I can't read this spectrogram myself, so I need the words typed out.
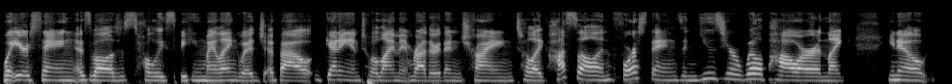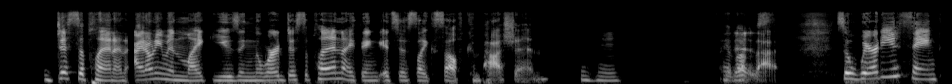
what you're saying, as well as just totally speaking my language about getting into alignment rather than trying to like hustle and force things and use your willpower and like, you know, discipline. And I don't even like using the word discipline. I think it's just like self compassion. Mm-hmm. I it love is. that. So, where do you think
